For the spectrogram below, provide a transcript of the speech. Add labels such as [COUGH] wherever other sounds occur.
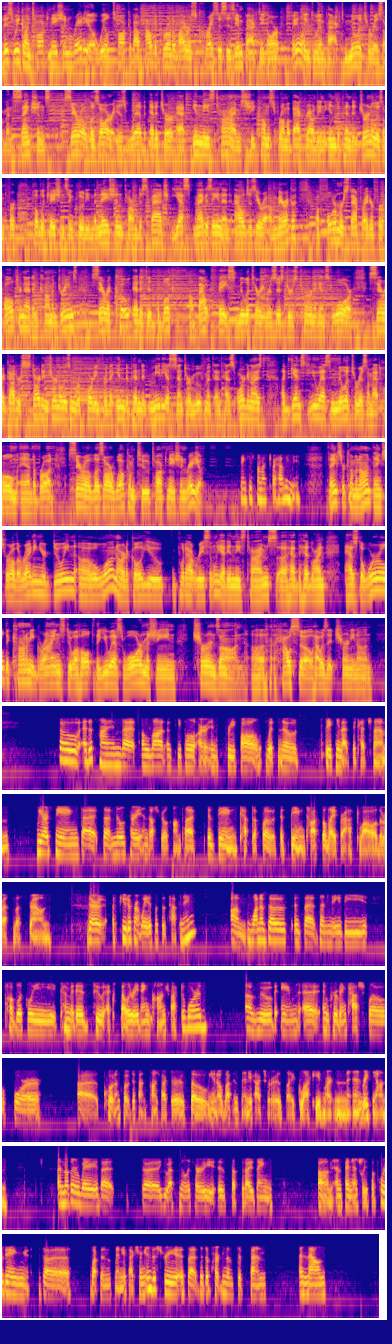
This week on Talk Nation Radio, we'll talk about how the coronavirus crisis is impacting or failing to impact militarism and sanctions. Sarah Lazare is web editor at In These Times. She comes from a background in independent journalism for publications including The Nation, TomDispatch, Yes Magazine, and Al Jazeera America. A former staff writer for Alternet and Common Dreams, Sarah co edited the book About Face Military Resisters Turn Against War. Sarah got her start in journalism reporting for the Independent Media Center movement and has organized against U.S. militarism at home and abroad. Sarah Lazare, welcome to Talk Nation Radio. Thank you so much for having me. Thanks for coming on. Thanks for all the writing you're doing. Uh, one article you put out recently at In These Times uh, had the headline As the world economy grinds to a halt, the U.S. war machine churns on. Uh, [LAUGHS] how so? How is it churning on? So, at a time that a lot of people are in free fall with no safety net to catch them, we are seeing that the military industrial complex is being kept afloat. It's being tossed a life raft while the rest of us drown. There are a few different ways this is happening. Um, one of those is that the Navy publicly committed to accelerating contract awards, a move aimed at improving cash flow for uh, quote unquote defense contractors. So, you know, weapons manufacturers like Lockheed Martin and Raytheon. Another way that the U.S. military is subsidizing um, and financially supporting the weapons manufacturing industry is that the Department of Defense announced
